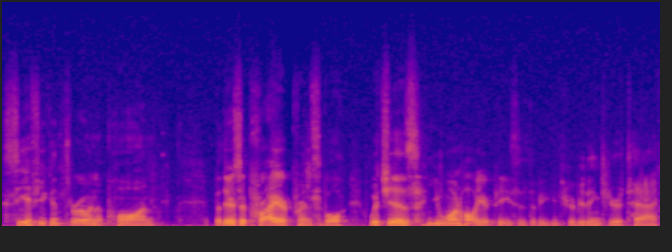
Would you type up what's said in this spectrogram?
see if you can throw in a pawn. But there's a prior principle, which is you want all your pieces to be contributing to your attack.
